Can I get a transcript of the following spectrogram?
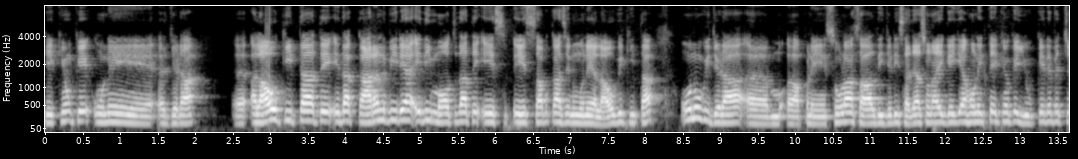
ਕਿ ਕਿਉਂਕਿ ਉਹਨੇ ਜਿਹੜਾ ਅਲਾਉ ਕੀਤਾ ਤੇ ਇਹਦਾ ਕਾਰਨ ਵੀ ਰਿਹਾ ਇਹਦੀ ਮੌਤ ਦਾ ਤੇ ਇਸ ਇਸ ਸਭ ਕਾਸੇ ਨੂੰ ਉਹਨੇ ਅਲਾਉ ਵੀ ਕੀਤਾ। ਉਹਨੂੰ ਵੀ ਜਿਹੜਾ ਆਪਣੇ 16 ਸਾਲ ਦੀ ਜਿਹੜੀ ਸਜ਼ਾ ਸੁਣਾਈ ਗਈ ਆ। ਹੁਣ ਇੱਥੇ ਕਿਉਂਕਿ ਯੂਕੇ ਦੇ ਵਿੱਚ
